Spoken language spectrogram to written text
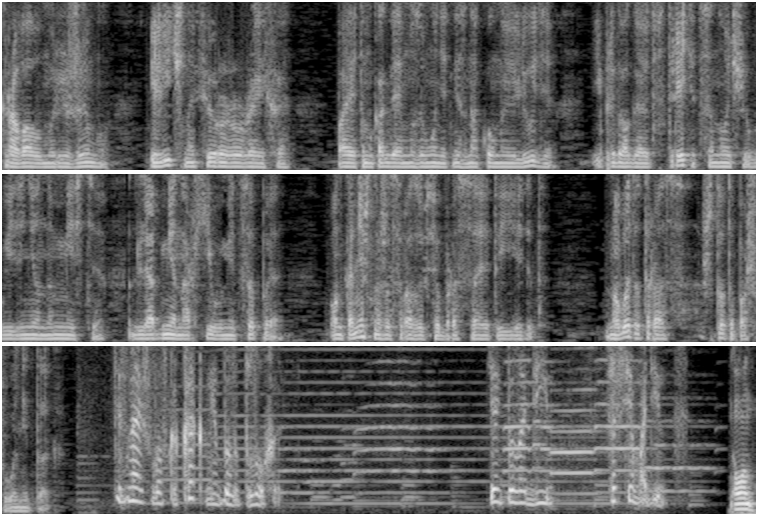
кровавому режиму и лично фюреру Рейха, поэтому, когда ему звонят незнакомые люди и предлагают встретиться ночью в уединенном месте для обмена архивами ЦП, он, конечно же, сразу все бросает и едет. Но в этот раз что-то пошло не так. Ты знаешь, Вовка, как мне было плохо. Я был один, совсем один. Он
